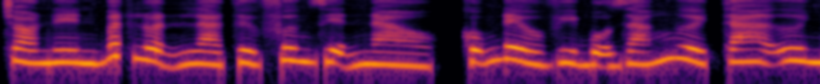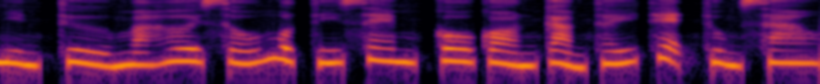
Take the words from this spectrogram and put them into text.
Cho nên bất luận là từ phương diện nào, cũng đều vì bộ dáng người ta ưa nhìn thử mà hơi xấu một tí xem cô còn cảm thấy thẹn thùng sao.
